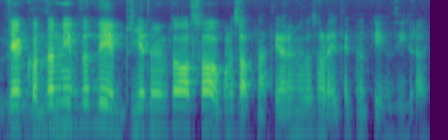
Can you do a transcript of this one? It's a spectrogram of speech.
ते मतलब मी मतलब दे ब्रिय तो मी तो सौ कौन सपना त्यार मेरे को सड़ा ही तक फील दिख रहा है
